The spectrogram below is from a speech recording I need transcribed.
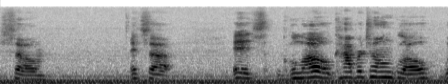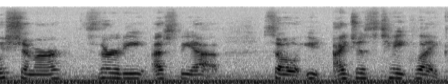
so it's a, it's glow, Coppertone glow with shimmer, 30 SPF, so you, I just take like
